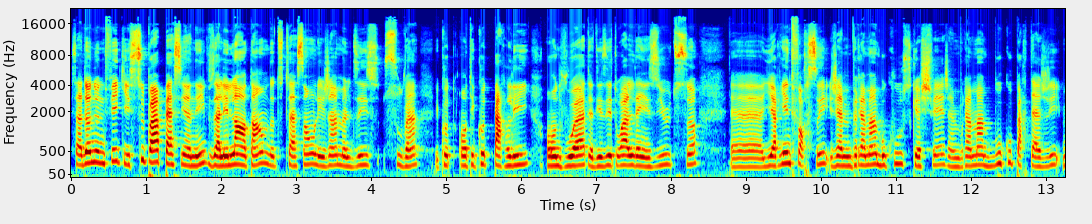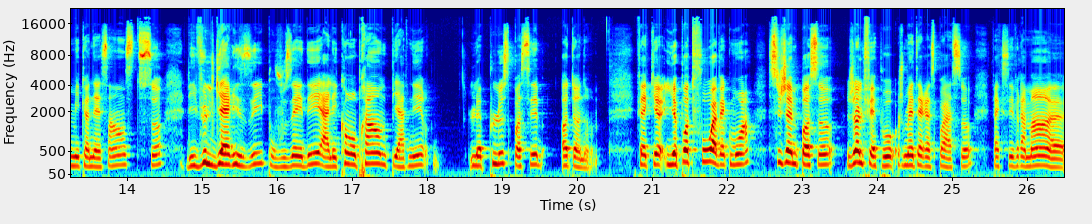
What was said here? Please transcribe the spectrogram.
Ça donne une fille qui est super passionnée. Vous allez l'entendre. De toute façon, les gens me le disent souvent. Écoute, on t'écoute parler, on te voit, t'as des étoiles dans les yeux, tout ça. Il euh, n'y a rien de forcé. J'aime vraiment beaucoup ce que je fais. J'aime vraiment beaucoup partager mes connaissances, tout ça. Les vulgariser pour vous aider à les comprendre puis à venir le plus possible autonome. Fait que y a pas de faux avec moi. Si j'aime pas ça, je le fais pas. Je m'intéresse pas à ça. Fait que c'est vraiment, euh,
